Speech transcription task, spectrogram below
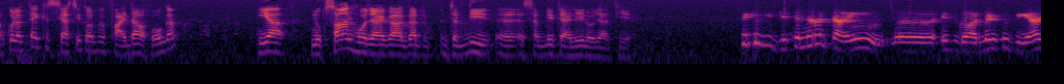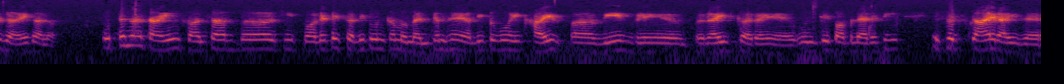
आपको लगता है कि सियासी तौर पर फ़ायदा होगा या नुकसान हो जाएगा अगर जल्दी असम्बली तहलील हो जाती है? देखिए जितना टाइम इस गवर्नमेंट को दिया जाएगा ना उतना टाइम खान साहब की पॉलिटिक्स अभी तो उनका मोमेंटम है अभी तो वो एक हाई वेव राइज कर रहे हैं उनकी पॉपुलैरिटी इस वक्त स्काई राइज है।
